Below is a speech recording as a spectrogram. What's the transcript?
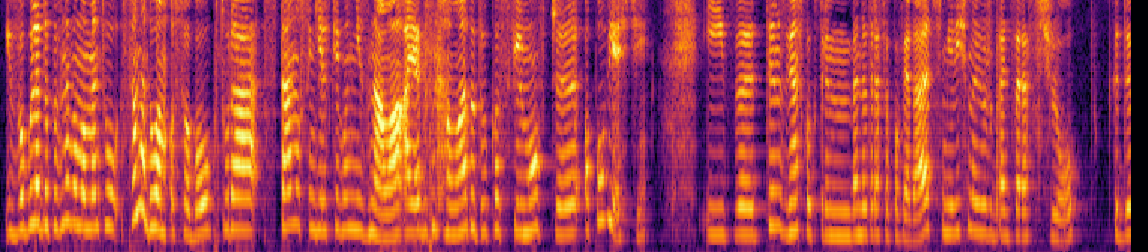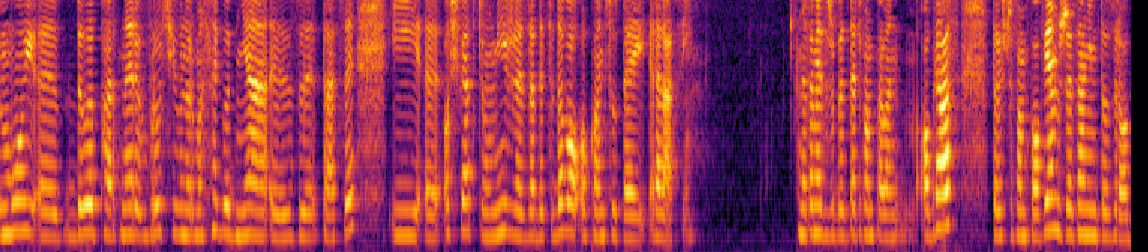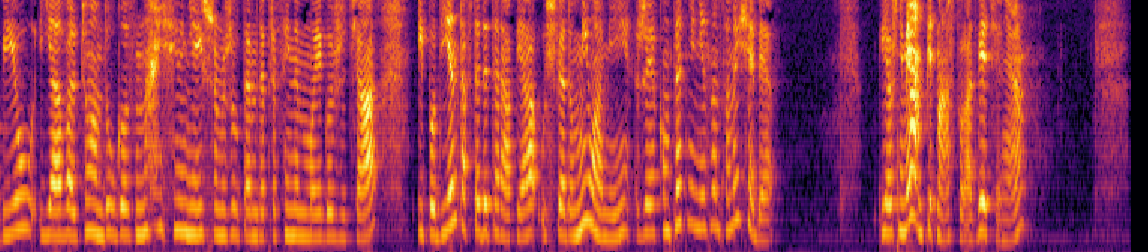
i w ogóle do pewnego momentu sama byłam osobą, która stanu singielskiego nie znała, a jak znała, to tylko z filmów czy opowieści. I w tym związku, o którym będę teraz opowiadać, mieliśmy już brać zaraz ślub, gdy mój y, były partner wrócił normalnego dnia y, z pracy i y, oświadczył mi, że zadecydował o końcu tej relacji. Natomiast, żeby dać Wam pełen obraz, to jeszcze Wam powiem, że zanim to zrobił, ja walczyłam długo z najsilniejszym rzutem depresyjnym mojego życia. I podjęta wtedy terapia uświadomiła mi, że ja kompletnie nie znam samej siebie. Ja już nie miałam 15 lat, wiecie, nie?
